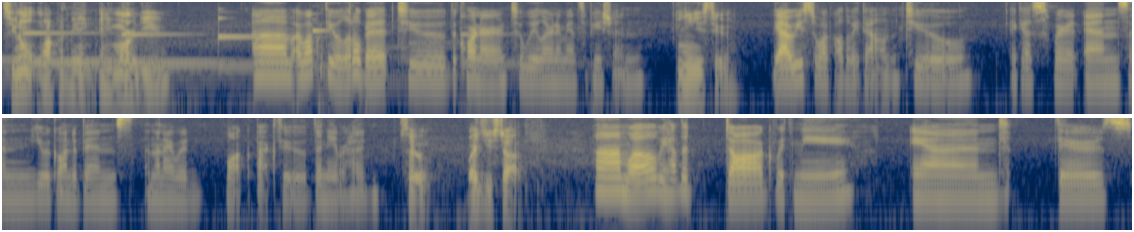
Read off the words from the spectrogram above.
So you don't walk with me anymore, do you? Um, I walk with you a little bit to the corner to Wheeler and Emancipation. And you used to. Yeah, we used to walk all the way down to, I guess, where it ends, and you would go into bins, and then I would walk back through the neighborhood. So why did you stop? Um, well, we have the dog with me, and there's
